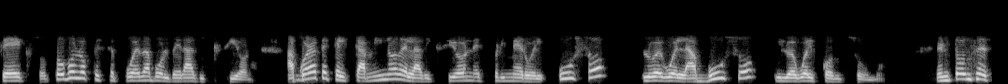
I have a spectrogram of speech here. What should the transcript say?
sexo, todo lo que se pueda volver adicción. Acuérdate que el camino de la adicción es primero el uso, luego el abuso y luego el consumo. Entonces,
